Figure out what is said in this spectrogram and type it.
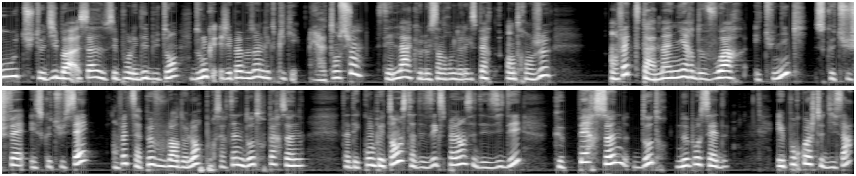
ou tu te dis, bah ça c'est pour les débutants, donc j'ai pas besoin de l'expliquer. Et attention, c'est là que le syndrome de l'experte entre en jeu. En fait, ta manière de voir est unique, ce que tu fais et ce que tu sais, en fait, ça peut vouloir de l'or pour certaines d'autres personnes. Tu as des compétences, tu as des expériences et des idées que personne d'autre ne possède. Et pourquoi je te dis ça?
